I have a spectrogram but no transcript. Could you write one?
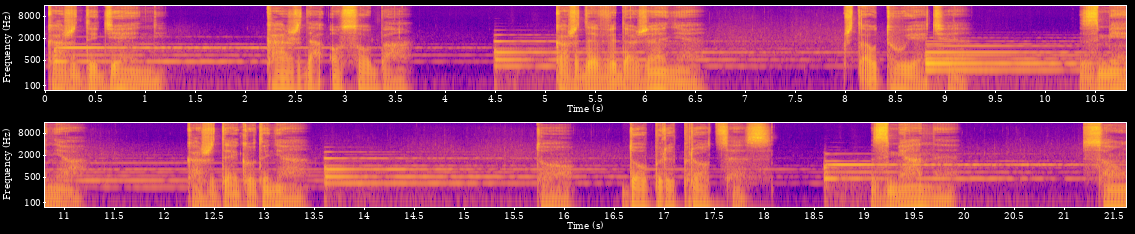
Każdy dzień każda osoba, każde wydarzenie kształtuje cię, zmienia każdego dnia. To dobry proces. Zmiany są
